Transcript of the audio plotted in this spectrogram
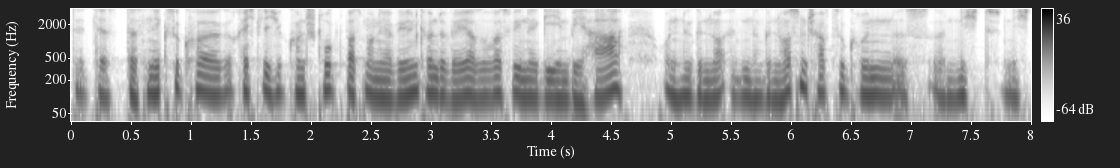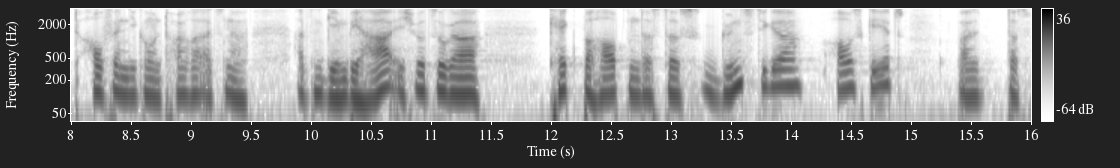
das, das nächste rechtliche Konstrukt, was man ja wählen könnte, wäre ja sowas wie eine GmbH und eine, Geno eine Genossenschaft zu gründen, ist äh, nicht, nicht aufwendiger und teurer als eine, als eine GmbH. Ich würde sogar keck behaupten, dass das günstiger ausgeht, weil das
